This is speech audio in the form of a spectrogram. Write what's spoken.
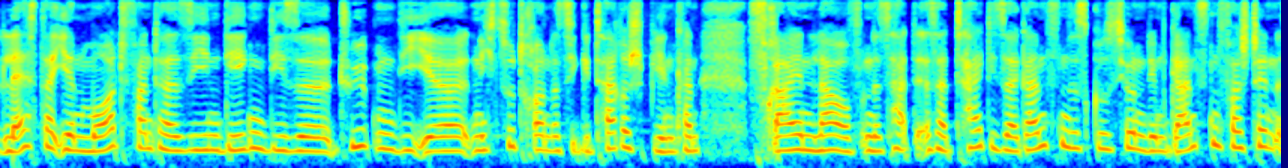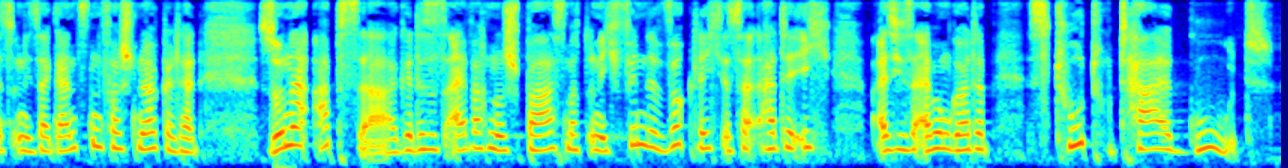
lässt da ihren Mordfantasien gegen diese Typen, die ihr nicht zutrauen, dass sie Gitarre spielen kann, freien Lauf. Und es hat, es hat Teil dieser ganzen Diskussion, dem ganzen Verständnis und dieser ganzen Verschnörkeltheit so eine Absage, dass es einfach nur Spaß macht. Und ich finde wirklich, das hatte ich, als ich das Album gehört habe, es tut total gut.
